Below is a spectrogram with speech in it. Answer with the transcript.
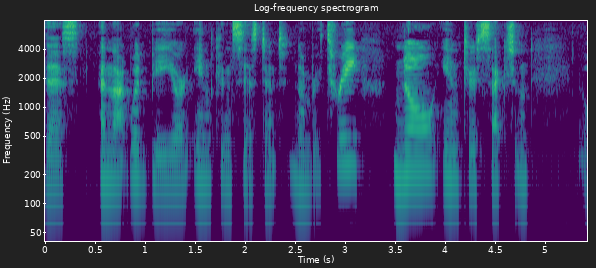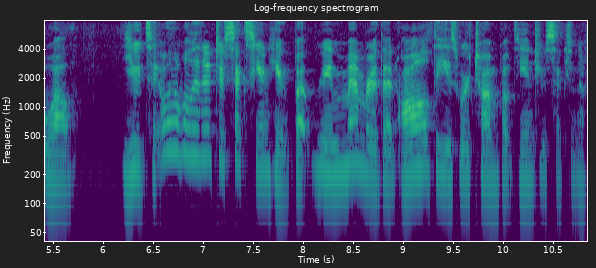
this, and that would be your inconsistent number 3. No intersection. Well, you'd say, oh, well, it intersects here and here. But remember that all these we're talking about the intersection of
